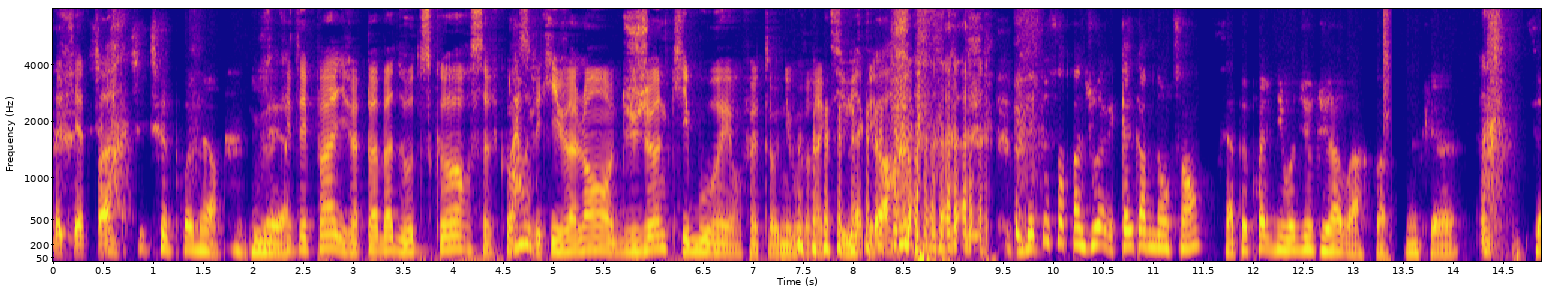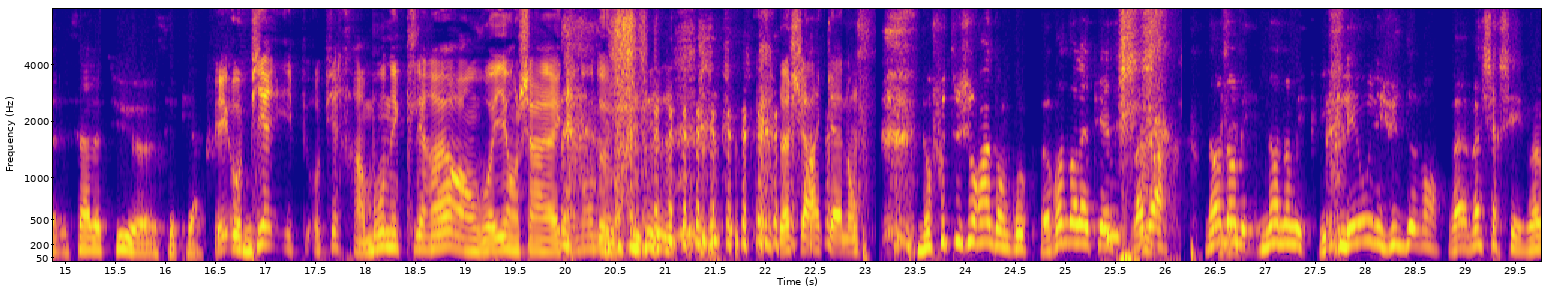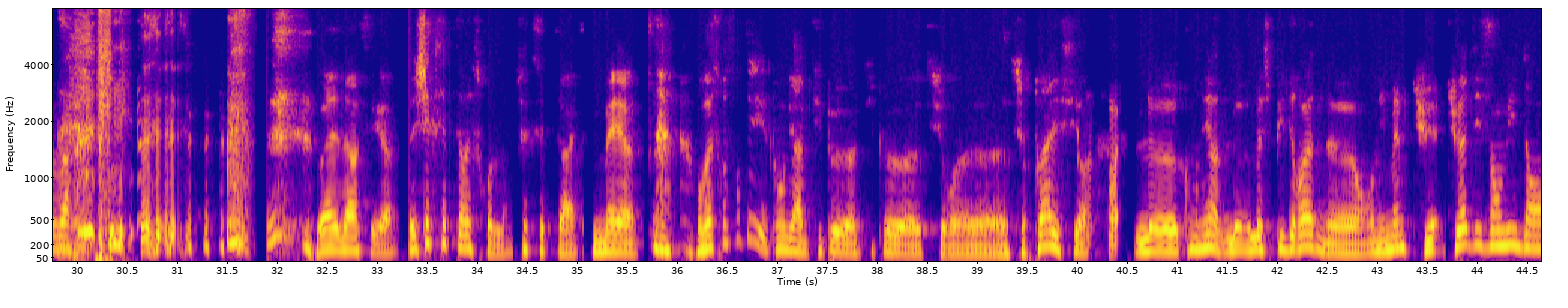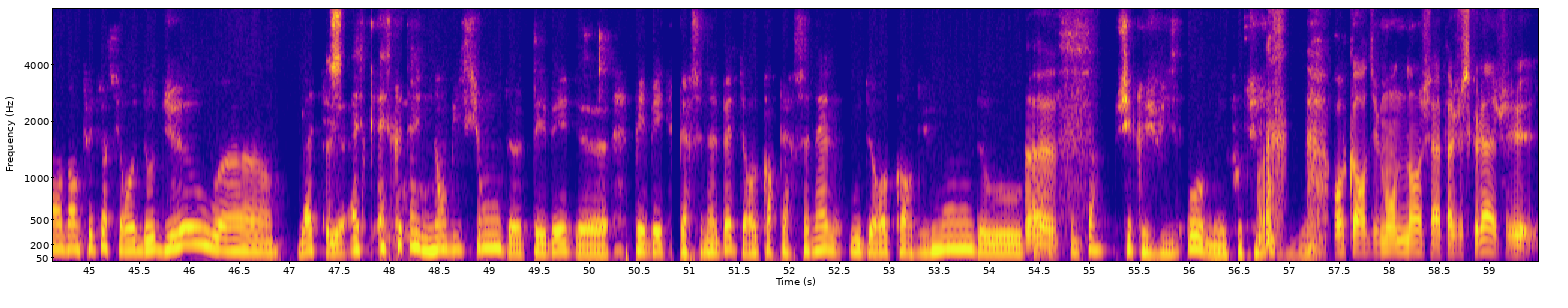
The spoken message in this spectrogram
T'inquiète pas. Je suis preneur. Ne vous inquiétez pas, il va pas battre votre score. Ça quoi ah C'est l'équivalent du jeune qui est bourré en fait au niveau de réactivité. D'accord. vous êtes tous en train de jouer avec 4 grammes dans le sang c'est à peu près le niveau de jeu que je vais avoir, quoi. Donc, euh, ça, là-dessus, euh, c'est clair. Et au pire, il, au pire, il fera un bon éclaireur à envoyer en chair à canon devant. la chair à canon. Il en faut toujours un dans le groupe. Rentre dans la pièce, va voir. Non, non, mais, non, non, mais, Léo, il est juste devant. Va, va chercher, va voir. ouais, non, c'est, euh... j'accepterai ce rôle-là. J'accepterai. Mais, euh, on va se ressentir, comment dire, un petit peu, un petit peu euh, sur, euh, sur toi et sur le, comment dire, le, le speedrun en lui-même. Tu, tu as des envies dans, dans le futur sur d'autres jeux ou, est-ce que tu as une ambition de PB, de PB personnel best, de record personnel ou de record du monde ou euh... comme ça? Je sais que je vise haut, mais il faut toujours. record du monde, non, j'irai pas jusque là.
